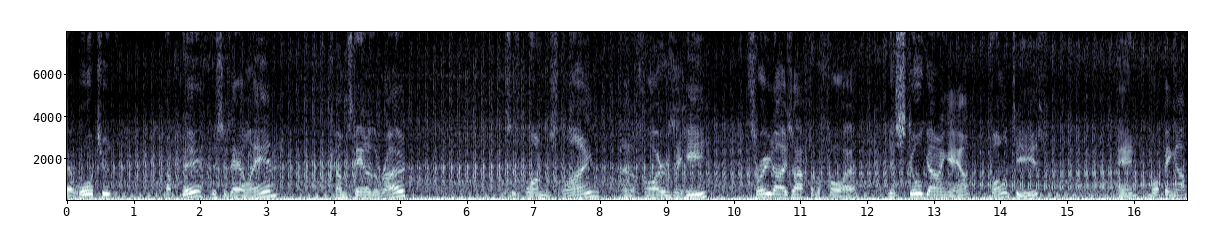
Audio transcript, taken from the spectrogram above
Our orchard up there. This is our land. Comes down to the road. This is Wands Lane and the fires are here. Three days after the fire, they're still going out, volunteers, and mopping up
